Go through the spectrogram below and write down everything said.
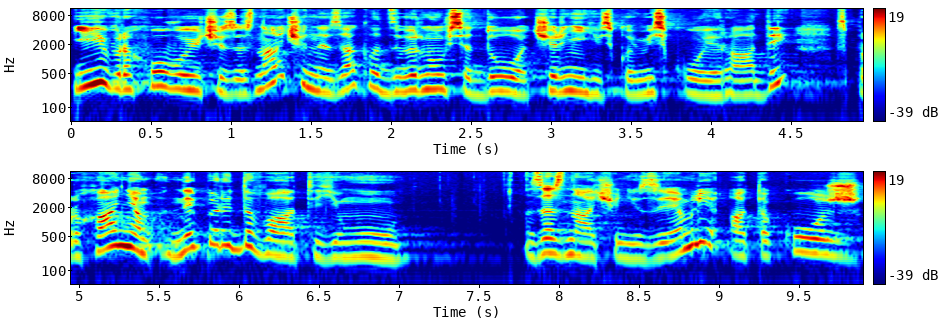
І, враховуючи зазначене, заклад звернувся до Чернігівської міської ради з проханням не передавати йому зазначені землі, а також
